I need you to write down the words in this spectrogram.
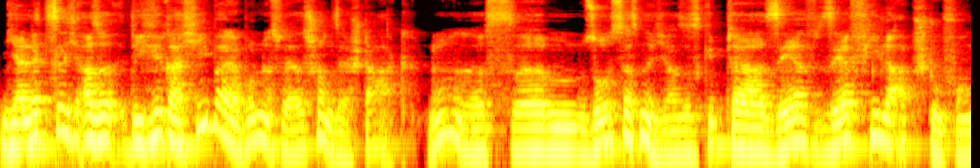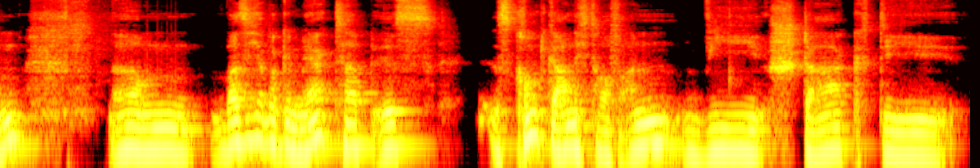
Ja, letztlich, also die Hierarchie bei der Bundeswehr ist schon sehr stark. Ne? Das, ähm, so ist das nicht. Also es gibt ja sehr, sehr viele Abstufungen. Ähm, was ich aber gemerkt habe, ist, es kommt gar nicht darauf an, wie stark die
